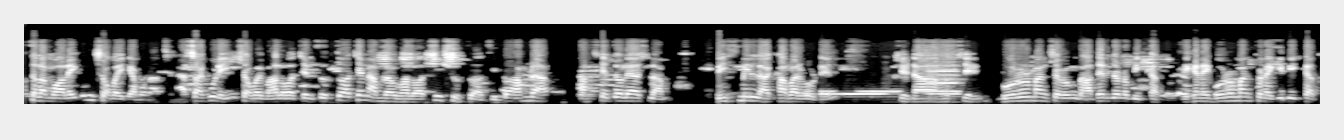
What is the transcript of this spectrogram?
আসসালামু আলাইকুম, সবাই কেমন আছেন? আশা করি সবাই ভালো আছেন, সুস্থ আছেন, আমরাও ভালো আছি, সুস্থ আছি। তো আমরা আজকে চলে আসলাম বিসমিল্লা খাবার হোটেল, সেটা হচ্ছে গরুর মাংস এবং ভাতের জন্য বিখ্যাত। এখানে গরুর মাংস নাকি বিখ্যাত?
